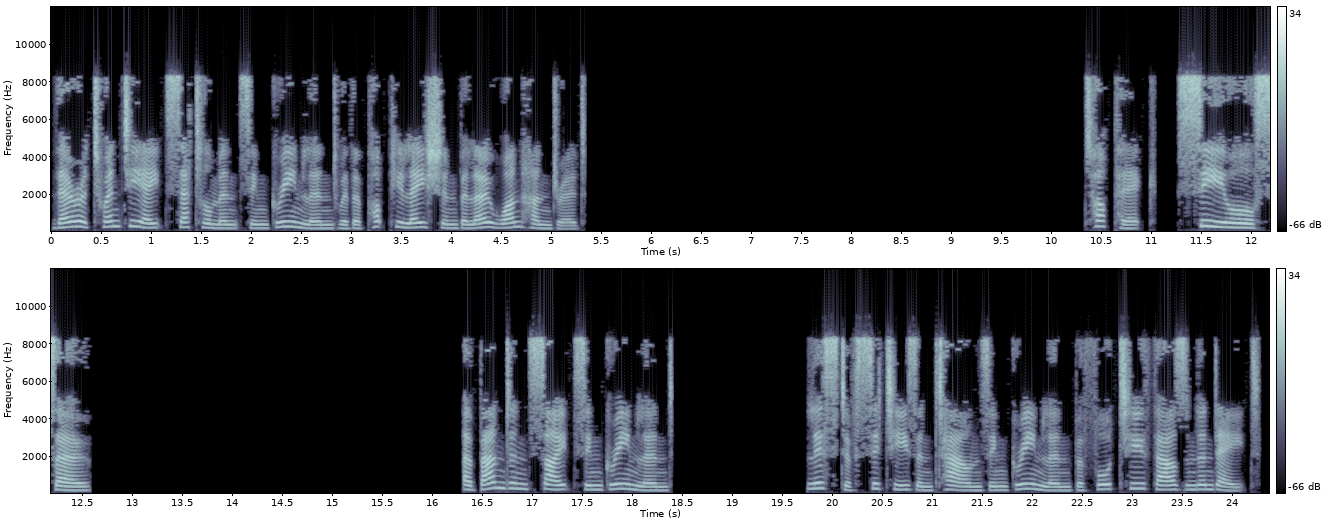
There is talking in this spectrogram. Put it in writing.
There are 28 settlements in Greenland with a population below 100. Topic: See also Abandoned sites in Greenland List of cities and towns in Greenland before 2008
